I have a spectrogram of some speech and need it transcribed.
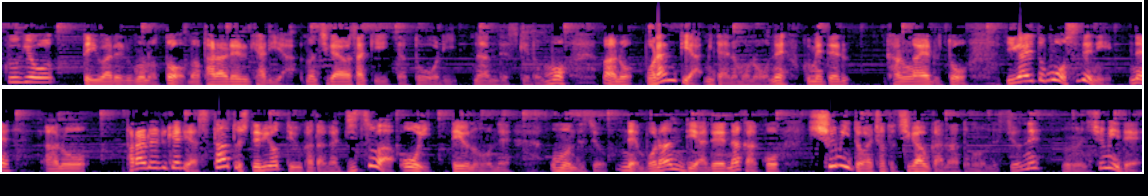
副業って言われるものと、まあ、パラレルキャリアの違いはさっき言った通りなんですけども、まあ、あの、ボランティアみたいなものをね、含めてる、考えると、意外ともうすでにね、あの、パラレルキャリアスタートしてるよっていう方が実は多いっていうのもね、思うんですよ。ね、ボランティアでなんかこう、趣味とはちょっと違うかなと思うんですよね。うん、趣味で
